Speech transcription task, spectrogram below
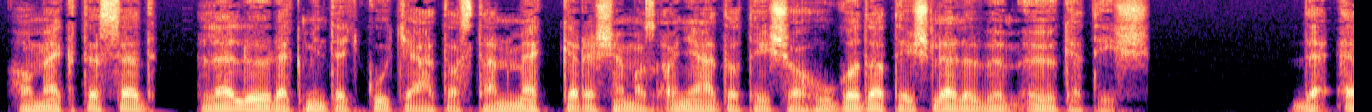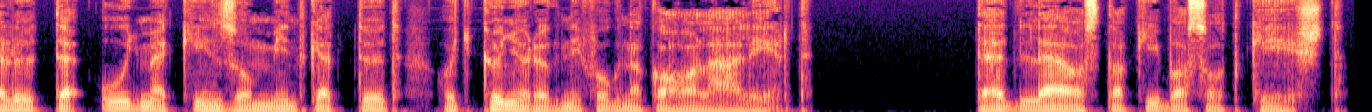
Ha megteszed, lelőlek, mint egy kutyát, aztán megkeresem az anyádat és a húgodat, és lelövöm őket is. De előtte úgy megkínzom mindkettőt, hogy könyörögni fognak a halálért. Tedd le azt a kibaszott kést.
